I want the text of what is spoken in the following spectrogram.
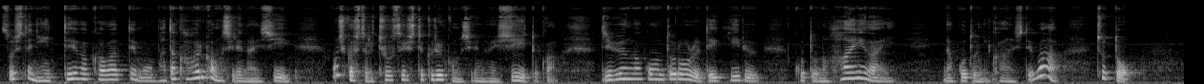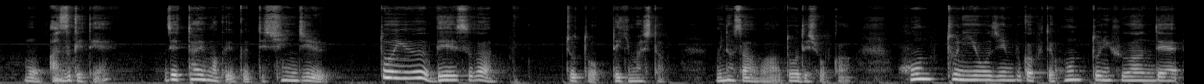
そして日程が変わってもまた変わるかもしれないしもしかしたら調整してくれるかもしれないしとか自分がコントロールできることの範囲外なことに関してはちょっともう預けて絶対うまくいくって信じるというベースがちょっとできました。皆さんはどうでしょうか？本当に用心深くて本当に不安で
